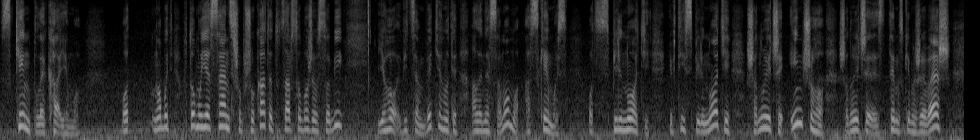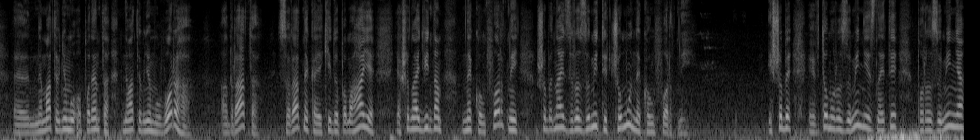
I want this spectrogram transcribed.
з ким плекаємо. От мабуть, в тому є сенс, щоб шукати то царство Боже в собі, його відцем витягнути, але не самому, а з кимось. От в спільноті. І в тій спільноті, шануючи іншого, шануючи з тим, з ким живеш, е, не мати в ньому опонента, не мати в ньому ворога, а брата, соратника, який допомагає, якщо навіть він нам некомфортний, щоб навіть зрозуміти, чому некомфортний. І щоб в тому розумінні знайти порозуміння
